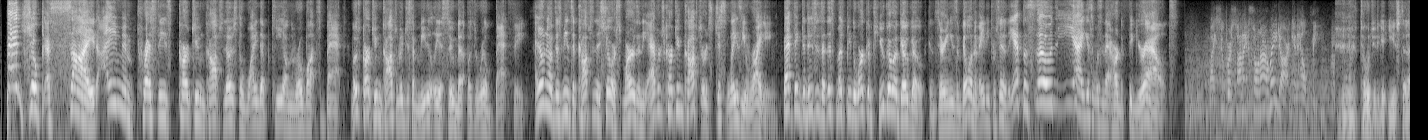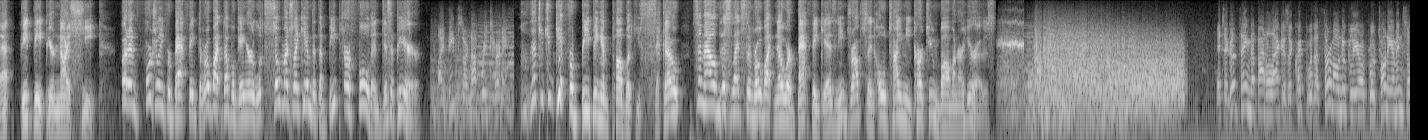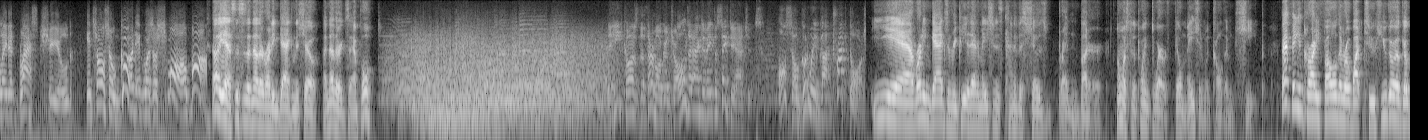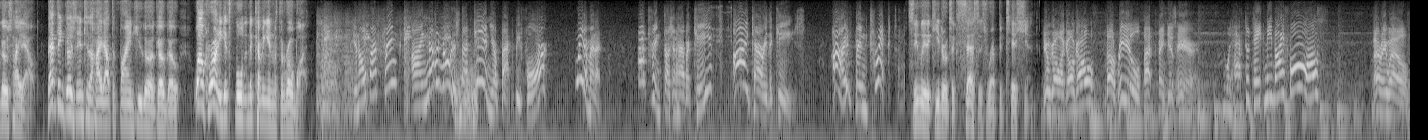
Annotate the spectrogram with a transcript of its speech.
Bad joke aside, I'm impressed these cartoon cops noticed the wind-up key on the robot's back. Most cartoon cops would have just immediately assume that was the real Batfink. I don't know if this means the cops in this show are smarter than the average cartoon cops or it's just lazy writing. Batfink deduces that this must be the work of Hugo Agogo. Considering he's a villain of 80% of the episodes, yeah, I guess it wasn't that hard to figure out. My supersonic sonar radar can help me. Eh, told you to get used to that. Beep beep, you're not a sheep. But unfortunately for Batfink, the robot doppelganger looks so much like him that the beeps are fooled and disappear. My beeps are not returning. Well, that's what you get for beeping in public, you sicko. Somehow this lets the robot know where Batfink is and he drops an old-timey cartoon bomb on our heroes. It's a good thing the Battillac is equipped with a thermonuclear plutonium-insulated blast shield. It's also good it was a small bomb. Oh yes, this is another running gag in the show. Another example. The heat caused the thermocontrol to activate the safety hatches. Also good we've got trapdoors. Yeah, running gags and repeated animation is kind of the show's bread and butter. Almost to the point to where Filmation would call them cheap. Batfink and Karate follow the robot to Hugo Agogo's hideout. Batfink goes into the hideout to find Hugo Agogo, while Karate gets fooled into coming in with the robot. You know, Batfink, I never noticed that key in your back before. Wait a minute. Batfink doesn't have a key. I carry the keys. I've been tricked. Seemingly the key to success is repetition. Hugo Agogo, the real Batfink is here. You'll have to take me by force. Very well.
